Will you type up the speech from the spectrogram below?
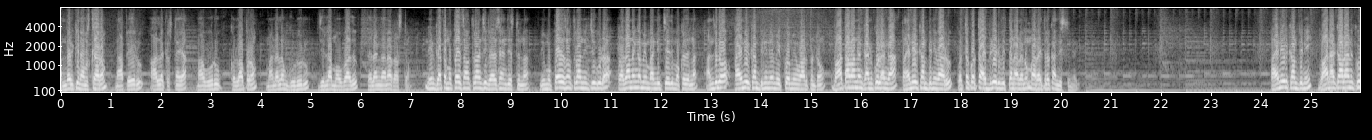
అందరికీ నమస్కారం. నా పేరు ఆళ్ళ కృష్ణయ్య. మా ఊరు కొల్లాపురం మండలం గూడూరు జిల్లా మౌబాదు తెలంగాణ రాష్ట్రం. నేను గత ముప్పై సంవత్సరాల నుంచి వ్యవసాయం చేస్తున్నా. మేము ముప్పై సంవత్సరాల నుంచి కూడా ప్రధానంగా మేము పండించేది మొక్కజొన్న. అందులో పైనీర్ కంపెనీనే మేము ఎక్కువ మేము వాడుతుంటాం. వాతావరణంకి అనుకూలంగా పైనీర్ కంపెనీ వారు కొత్త కొత్త హైబ్రిడ్ విత్తనాలను మా రైతులకు అందిస్తున్నది పైనీర్ కంపెనీ వానాకాలానికి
